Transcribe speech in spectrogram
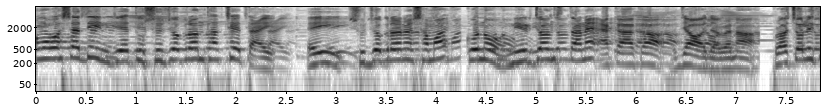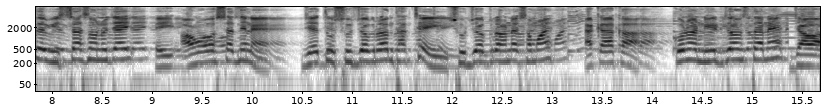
অমাবস্যার দিন যেহেতু সূর্যগ্রহণ থাকছে, তাই এই সূর্যগ্রহণের সময় কোনো নির্জন স্থানে একা একা যাওয়া যাবে না। প্রচলিত বিশ্বাস অনুযায়ী এই অমাবস্যার দিনে যেহেতু সূর্যগ্রহণ থাকছে সূর্যগ্রহণের সময় একা একা কোনো নির্জন স্থানে যাওয়া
